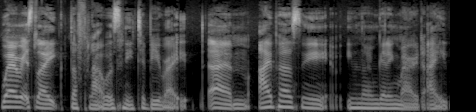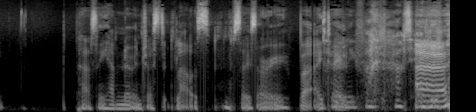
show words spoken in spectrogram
where it's like the flowers need to be right. Um, I personally, even though I'm getting married, I personally have no interest in flowers. I'm so sorry, but I Totally don't. How dare Um.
